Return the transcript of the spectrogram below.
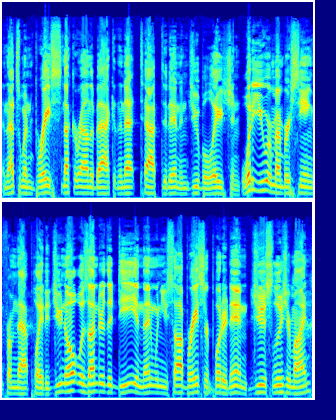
And that's when Brace snuck around the back of the net, tapped it in in jubilation. What do you remember seeing from that play? Did you know it was under the D and then when you saw Bracer put it in, did you just lose your mind?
